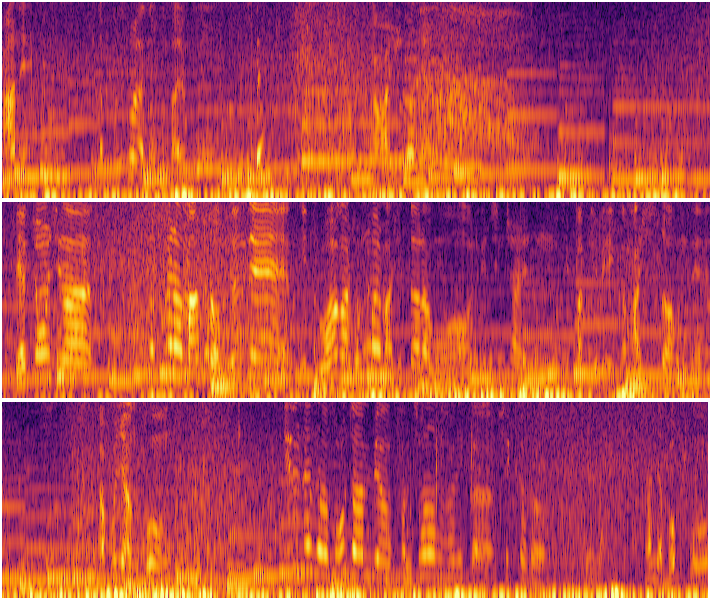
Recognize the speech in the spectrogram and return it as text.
안에. 일단 꿀소리가 너무 달고. 아, 이거네. 백종원 씨가 특별한 맛은 없는데 이 조화가 정말 맛있다라고 이렇게 칭찬해준 김밥집이니까 맛있어 근데 나쁘지 않고 데서는 소주 한 병 3,000원 하니까 시켜서 한잔 먹고.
